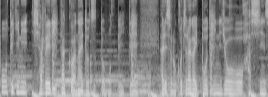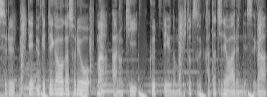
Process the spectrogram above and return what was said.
方的に喋りたくはないとずっと思っていてやはりそのこちらが一方的に情報を発信する。で受け手側がそれを、まあ、あの聞くっていうのも一つ形ではあるんですが、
